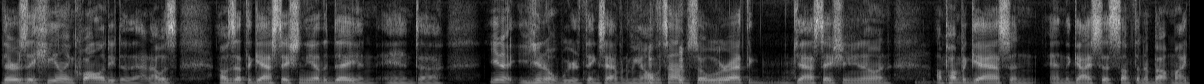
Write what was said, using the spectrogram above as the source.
There's a healing quality to that. I was I was at the gas station the other day, and and uh, you know you know weird things happen to me all the time. so we're at the gas station, you know, and I'm pumping gas, and and the guy says something about my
